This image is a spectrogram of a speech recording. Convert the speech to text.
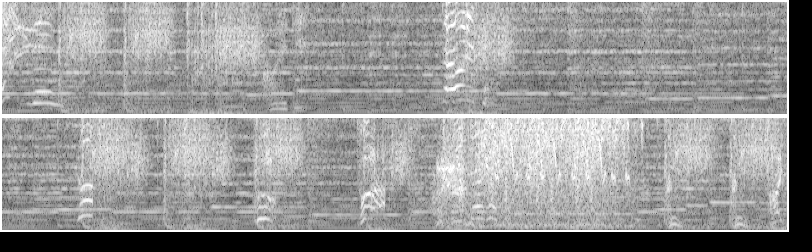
イスレンジこれで倒れてふふわはい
